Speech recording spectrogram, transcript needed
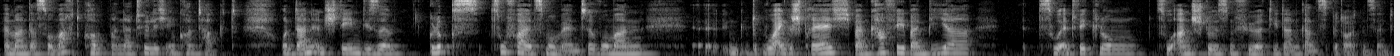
wenn man das so macht, kommt man natürlich in Kontakt. Und dann entstehen diese Glückszufallsmomente, wo man, äh, wo ein Gespräch beim Kaffee, beim Bier zu Entwicklungen, zu Anstößen führt, die dann ganz bedeutend sind.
